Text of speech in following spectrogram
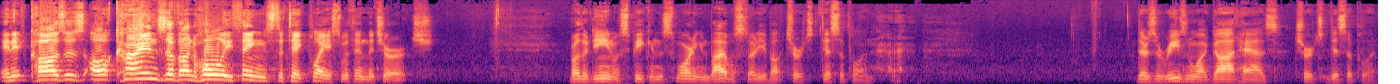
and it causes all kinds of unholy things to take place within the church. Brother Dean was speaking this morning in Bible study about church discipline. There's a reason why God has church discipline.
